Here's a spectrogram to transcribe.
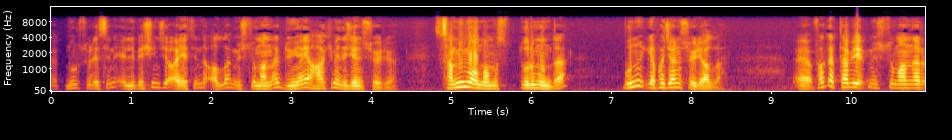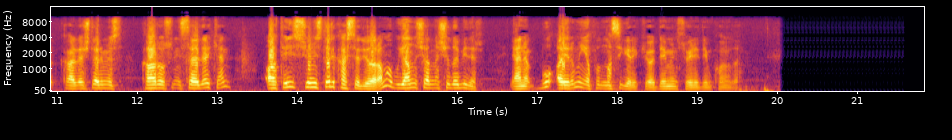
Evet, Nur suresinin 55. ayetinde Allah Müslümanları dünyaya hakim edeceğini söylüyor. Samimi olmamız durumunda bunu yapacağını söylüyor Allah. E, fakat tabi Müslümanlar kardeşlerimiz kahrolsun İsrail derken ateist siyonistleri kastediyorlar ama bu yanlış anlaşılabilir. Yani bu ayrımın yapılması gerekiyor demin söylediğim konuda.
